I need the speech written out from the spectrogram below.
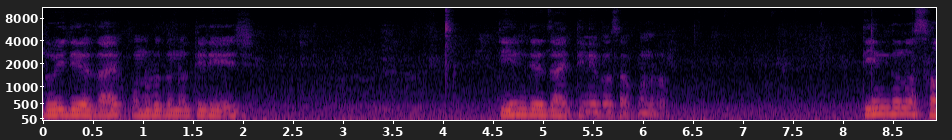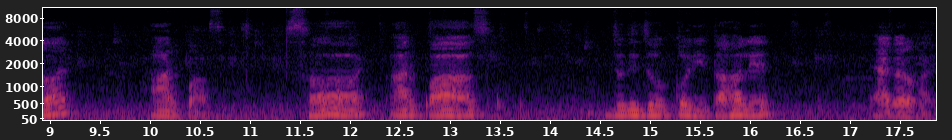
দুই দিয়ে যায় পনেরো দুনো তিরিশ। তিন দিয়ে যায় তিনে বসা পনেরো। তিন দুনো ছয় আর পাঁচ। ছয় আর পাঁচ যদি যোগ করি তাহলে এগারো হয়।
